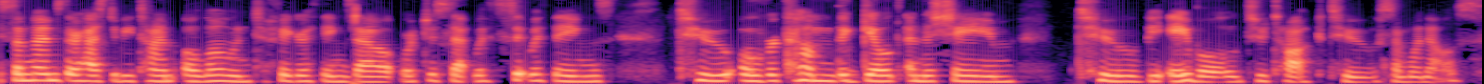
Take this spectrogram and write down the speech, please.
sometimes there has to be time alone to figure things out or to set with sit with things to overcome the guilt and the shame to be able to talk to someone else.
